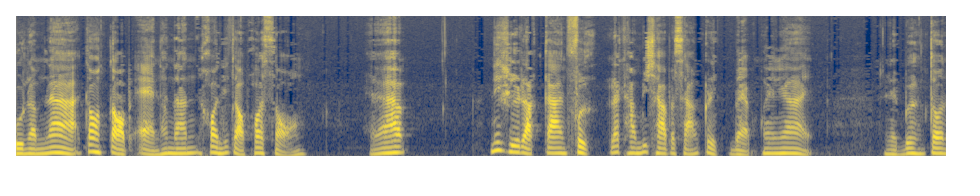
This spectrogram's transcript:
u นำหน้าต้องตอบแอนเท่านั้น ข้อนี้ตอบข้อ 2 เห็นไหมครับ นี่คือหลักการฝึกและทำวิชาภาษาอังกฤษแบบง่าย ๆ ในเบื้องต้น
